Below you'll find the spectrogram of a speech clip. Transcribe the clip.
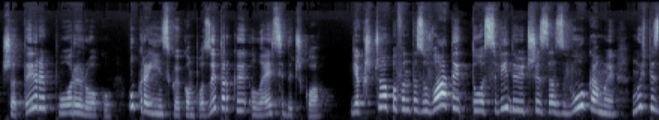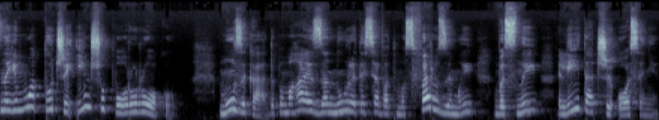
Чотири пори року української композиторки Лесі Дичко. Якщо пофантазувати, то слідуючи за звуками, ми впізнаємо ту чи іншу пору року. Музика допомагає зануритися в атмосферу зими, весни, літа чи осені.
